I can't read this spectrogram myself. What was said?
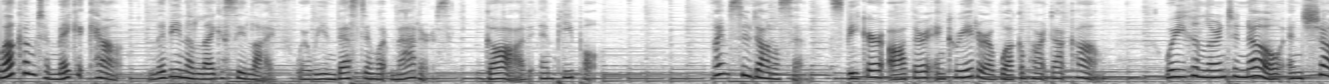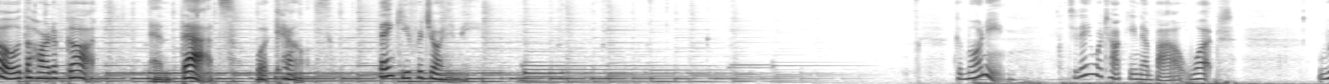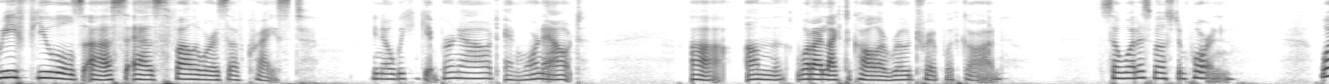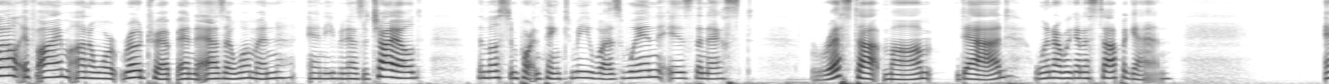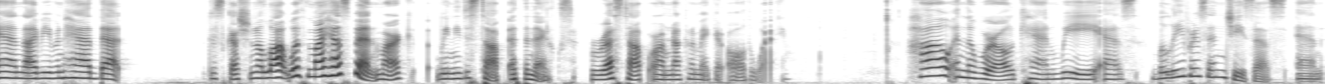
Welcome to Make It Count Living a Legacy Life, where we invest in what matters God and people. I'm Sue Donaldson, speaker, author, and creator of WelcomeHeart.com, where you can learn to know and show the heart of God. And that's what counts. Thank you for joining me. Good morning. Today we're talking about what refuels us as followers of Christ. You know, we can get burnout and worn out uh, on the, what I like to call a road trip with God. So, what is most important? Well, if I'm on a road trip and as a woman and even as a child, the most important thing to me was when is the next rest stop, mom, dad? When are we going to stop again? And I've even had that discussion a lot with my husband, Mark. We need to stop at the next rest stop, or I'm not going to make it all the way. How in the world can we, as believers in Jesus, and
